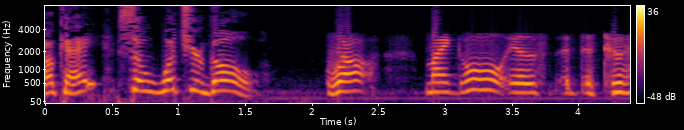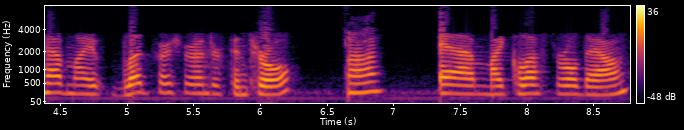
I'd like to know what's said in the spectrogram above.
Okay. So, what's your goal? Well, my goal is to have my blood pressure under control. Huh? and my cholesterol down.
